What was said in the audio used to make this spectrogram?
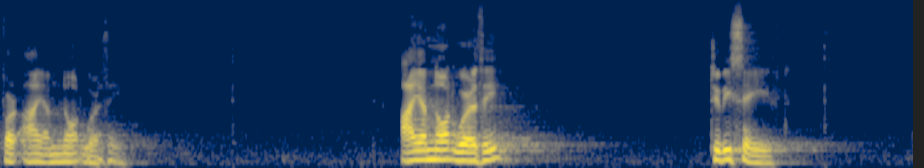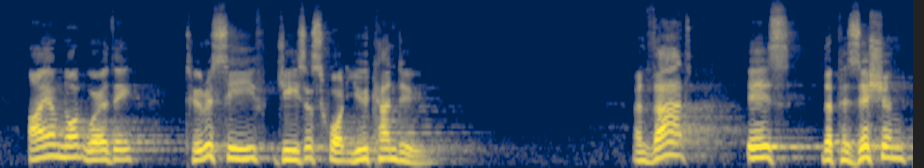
for I am not worthy. I am not worthy to be saved. I am not worthy to receive, Jesus, what you can do. And that is the position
